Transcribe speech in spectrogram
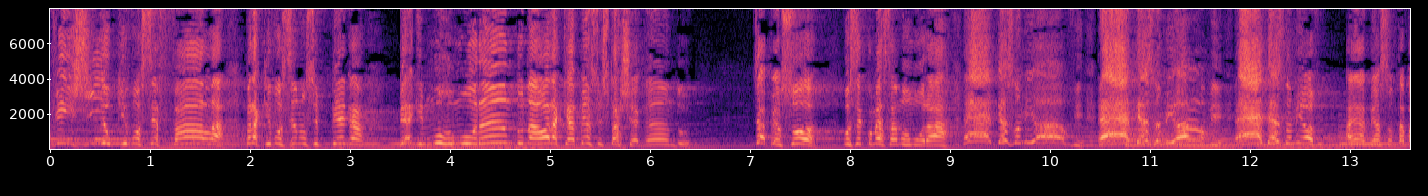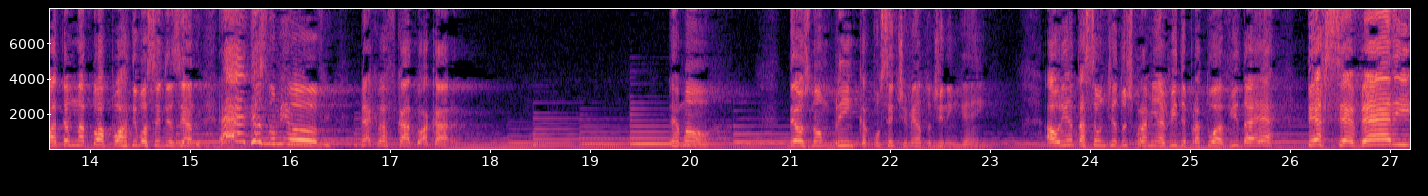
vigia o que você fala, para que você não se pega, pegue murmurando na hora que a bênção está chegando. Já pensou? Você começa a murmurar: É, Deus não me ouve, é, Deus não me ouve, é, Deus não me ouve. Aí a bênção está batendo na tua porta e você dizendo: É, Deus não me ouve. Como é que vai ficar a tua cara? Meu irmão, Deus não brinca com o sentimento de ninguém. A orientação de Jesus para a minha vida e para a tua vida é: persevere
